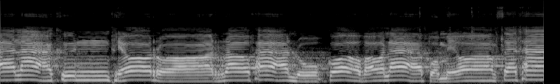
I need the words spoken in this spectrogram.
าลาขึ้นเพียวรอดเราผ้าลูกก็เบาลาผมไม่ออกสะท่า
